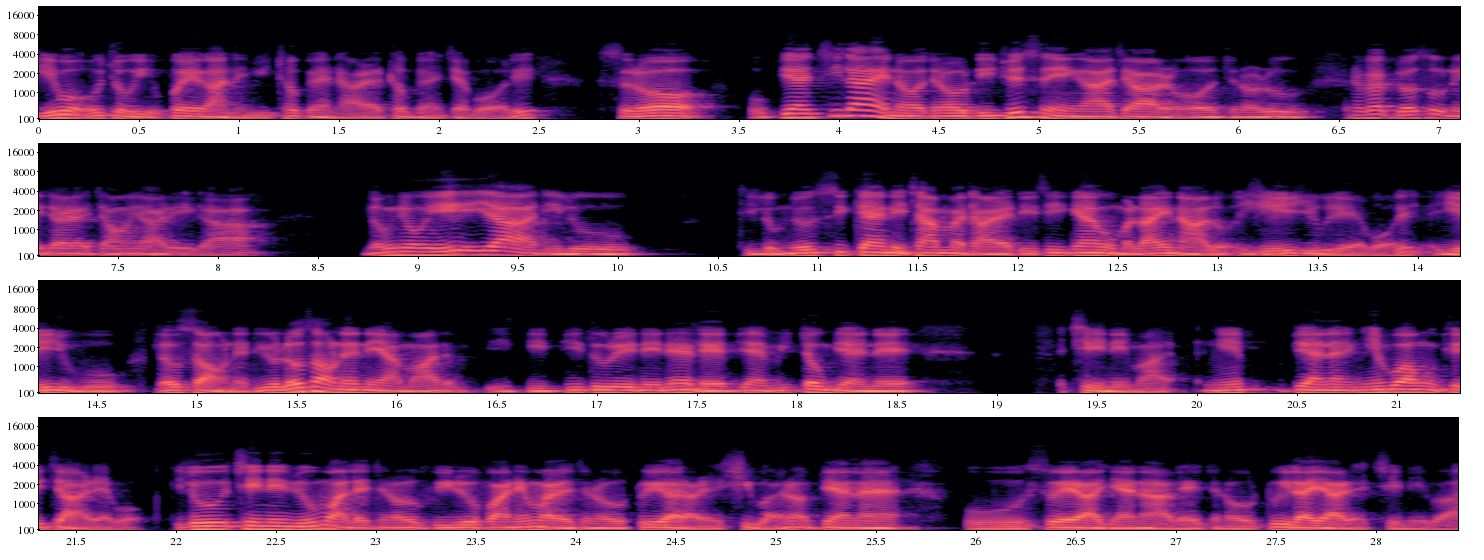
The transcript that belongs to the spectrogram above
ရေးပေါ်အုပ်ချုပ်ရေးအဖွဲ့ကနေပြီးထုတ်ပြန်ထားတဲ့ထုတ်ပြန်ချက်ပေါ့လေ ဆိုတော့ဟိုပြန်ကြည့်လိုက်ရင်တော့ကျွန်တော်တို့ဒီဖြစ်စဉ်ကကြတော့ကျွန်တော်တို့တစ်ဖက်ပြောဆိုနေကြတဲ့အကြောင်းအရာတွေကလုံခြုံရေးအရာဒီလိုဒီလိုမျိုးစီကံတွေချမှတ်ထားတယ်ဒီစီကံကိုမလိုက်နာလို့အရေးယူတယ်ပေါ့လေအရေးယူဖို့လှုပ်ဆောင်တယ်ဒီလိုလှုပ်ဆောင်တဲ့နေရာမှာဒီပြည်သူတွေအနေနဲ့လည်းပြန်ပြီးတုံ့ပြန်တဲ့အခြေအနေမှာငင်းပြန်လည်ငင်းပွားမှုဖြစ်ကြရတယ်ပေါ့ဒီလိုအခြေအနေမျိုးမှာလည်းကျွန်တော်တို့ဗီဒီယိုဖိုင်ထဲမှာလည်းကျွန်တော်တို့တွေ့ရတာရှိပါတယ်เนาะပြန်လည်ဟိုဆွဲတာရမ်းတာလည်းကျွန်တော်တို့တွေ့လိုက်ရတဲ့အခြေအနေပါ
